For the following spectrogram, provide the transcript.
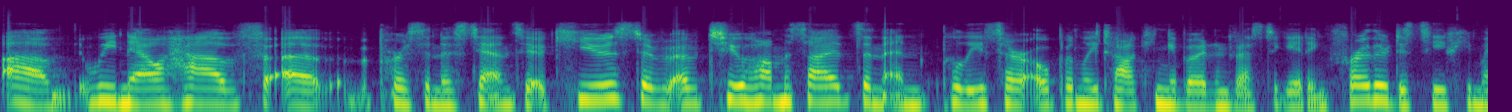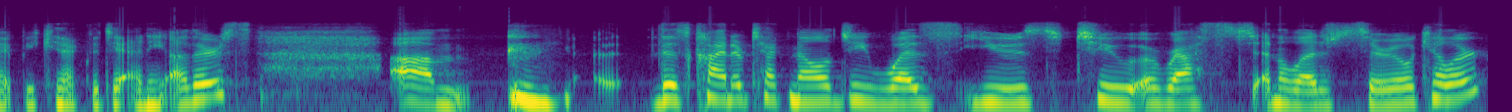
Um, we now have a, a, person who stands accused of, of two homicides, and, and police are openly talking about investigating further to see if he might be connected to any others. Um, this kind of technology was used to arrest an alleged serial killer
